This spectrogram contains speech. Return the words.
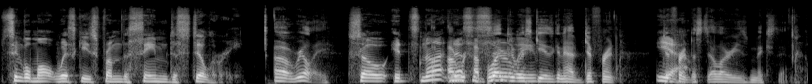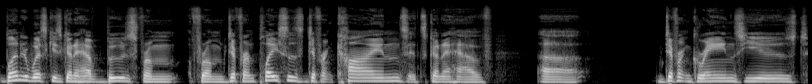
single malt whiskeys from the same distillery. Oh, really? So it's not A, a necessarily blended whiskey is going to have different Yeah. different distilleries mixed in. blended whiskey is going to have booze from from different places, different kinds. It's going to have uh, different grains used.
